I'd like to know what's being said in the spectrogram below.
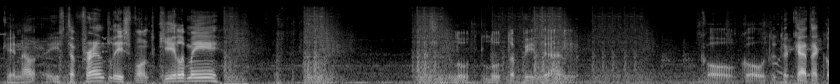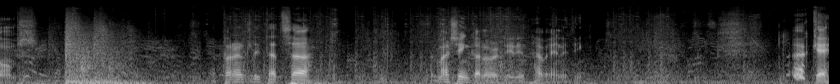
Okay, now if the friendlies won't kill me, let's loot, loot a bit and go go to the catacombs. Apparently that's a... the machine gunner didn't have anything. Okay.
